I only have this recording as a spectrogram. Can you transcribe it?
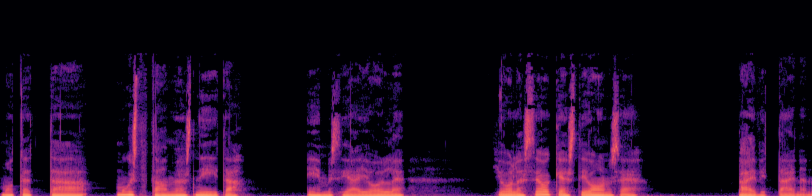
mutta että muistetaan myös niitä ihmisiä, joille, joille se oikeasti on se päivittäinen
